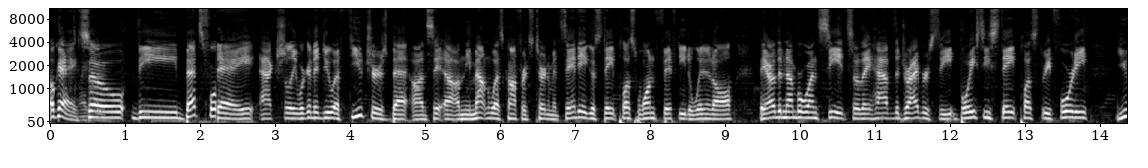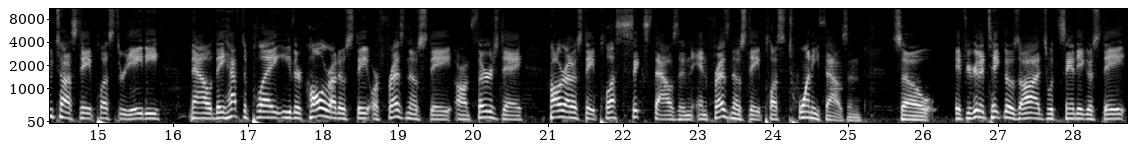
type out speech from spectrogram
Okay, so the bets for today, actually, we're going to do a futures bet on uh, on the Mountain West Conference tournament. San Diego State plus 150 to win it all. They are the number one seed, so they have the driver's seat. Boise State plus 340, Utah State plus 380. Now, they have to play either Colorado State or Fresno State on Thursday. Colorado State plus 6,000 and Fresno State plus 20,000. So if you're going to take those odds with San Diego State,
